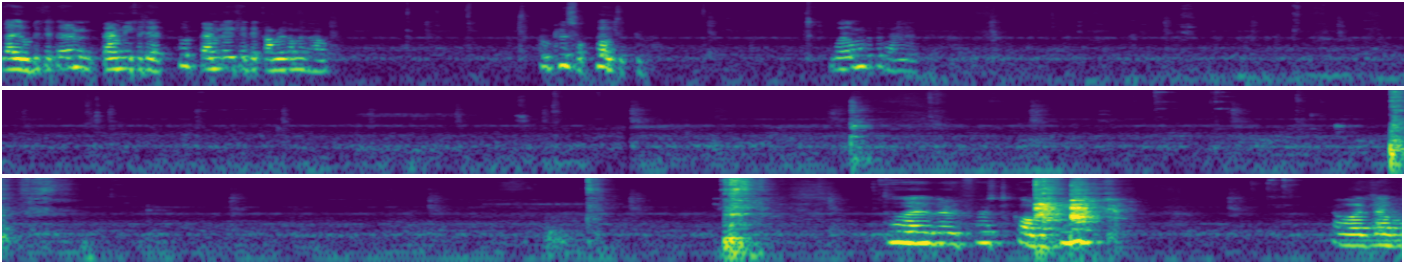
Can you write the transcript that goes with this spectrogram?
গাছ উঠে খেতে টাইম খেতে একটু টাইম খেতে কামড়ে কামড়ে খাও শক্ত হচ্ছে একটু গরম ভালো লাগে তো ব্রেকফাস্ট কমপ্লিট এবার যাব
